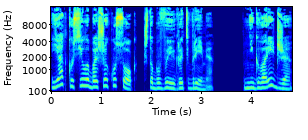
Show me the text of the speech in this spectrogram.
Я откусила большой кусок, чтобы выиграть время. Не говорить же.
